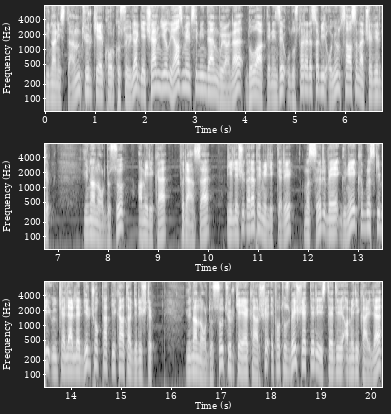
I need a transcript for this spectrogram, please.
Yunanistan, Türkiye korkusuyla geçen yıl yaz mevsiminden bu yana Doğu Akdeniz'i uluslararası bir oyun sahasına çevirdi. Yunan ordusu, Amerika, Fransa, Birleşik Arap Emirlikleri, Mısır ve Güney Kıbrıs gibi ülkelerle birçok tatbikata girişti. Yunan ordusu Türkiye'ye karşı F-35 jetleri istediği Amerika ile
